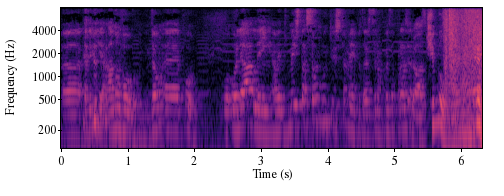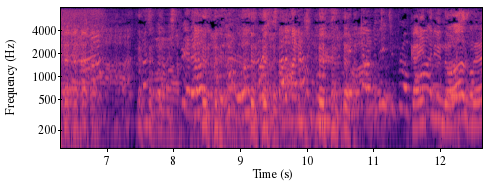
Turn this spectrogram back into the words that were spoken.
Uh, academia? ah, não vou. Então, é, pô, olhar além. A meditação é muito isso também, apesar de ser uma coisa prazerosa. Tipo, né? É... eu tava esperando, vocês falarem tipo isso. Ele tava de propósito. Cá entre nós, né?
